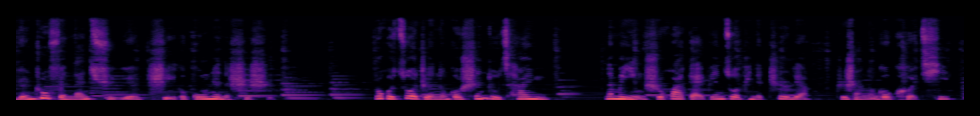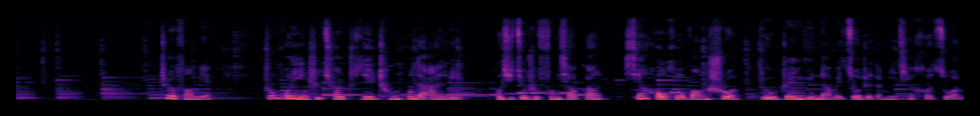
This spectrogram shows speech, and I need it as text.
原著粉难取悦是一个公认的事实。如果作者能够深度参与，那么影视化改编作品的质量至少能够可期。这方面，中国影视圈最成功的案例，或许就是冯小刚先后和王朔、刘震云两位作者的密切合作了。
